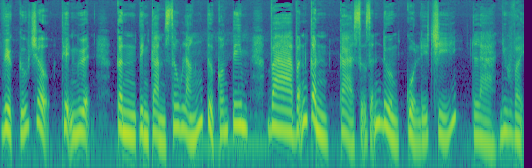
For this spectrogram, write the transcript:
Việc cứu trợ, thiện nguyện cần tình cảm sâu lắng từ con tim và vẫn cần cả sự dẫn đường của lý trí là như vậy.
